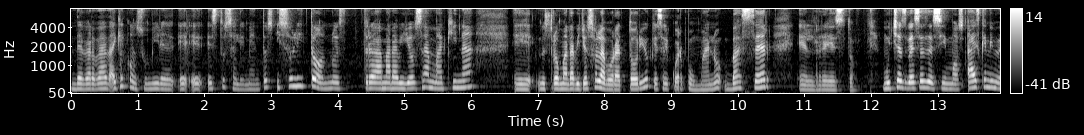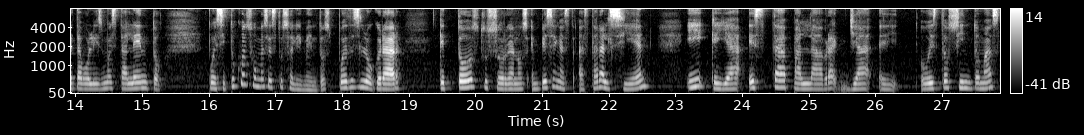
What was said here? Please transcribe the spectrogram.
De verdad, hay que consumir eh, eh, estos alimentos y solito nuestra maravillosa máquina, eh, nuestro maravilloso laboratorio, que es el cuerpo humano, va a ser el resto. Muchas veces decimos, ah, es que mi metabolismo está lento. Pues si tú consumes estos alimentos, puedes lograr que todos tus órganos empiecen a, estar al 100 y que ya esta palabra ya o estos síntomas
